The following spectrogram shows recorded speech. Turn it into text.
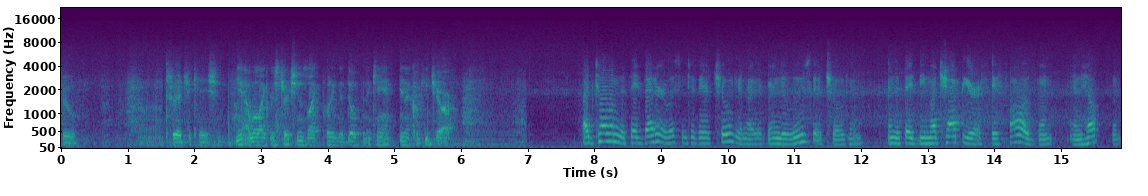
through uh, through education. Yeah, well, like restrictions like putting the dope in a can in a cookie jar. I'd tell them that they'd better listen to their children or they're going to lose their children, and that they'd be much happier if they followed them and helped them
